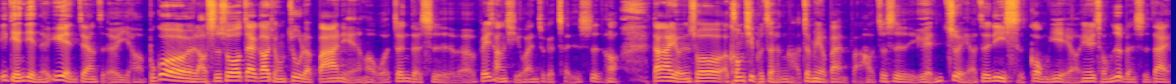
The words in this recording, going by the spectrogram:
一点点的怨这样子而已哈。不过老实说，在高雄住了八年哈，我真的是呃非常喜欢这个城市哈。当然有人说空气不是很好，这没有办法哈，这是原罪啊，这是历史共业啊，因为从日本时代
